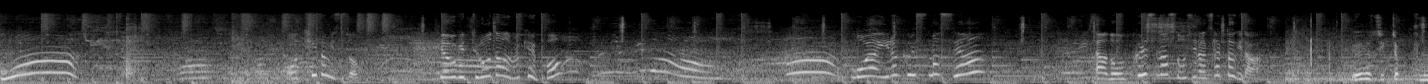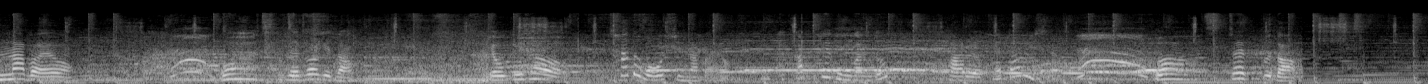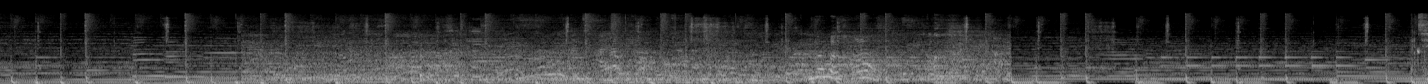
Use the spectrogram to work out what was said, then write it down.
우와 실금 있어. 야 여기 들어오자마자 왜 이렇게 예뻐? 아, 뭐야 이런 크리스마스야? 야 너 크리스마스 옷이랑 찰떡이다. 여기서 직접 굽나봐요. 와, 진짜 대박이다. 여기서 차도 먹을 수 있나봐요. 이렇게 카페 공간도 바로 옆에 따로 있어요. 와, 진짜 예쁘다.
